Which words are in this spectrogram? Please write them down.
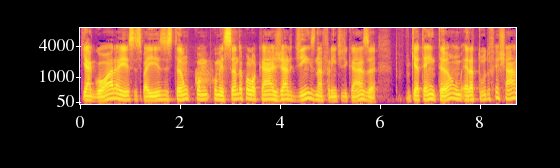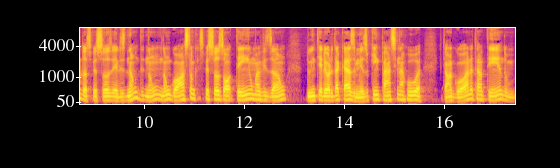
que agora esses países estão com, começando a colocar jardins na frente de casa, porque até então era tudo fechado, as pessoas, eles não, não, não gostam que as pessoas tenham uma visão do interior da casa, mesmo quem passe na rua. Então agora está tendo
